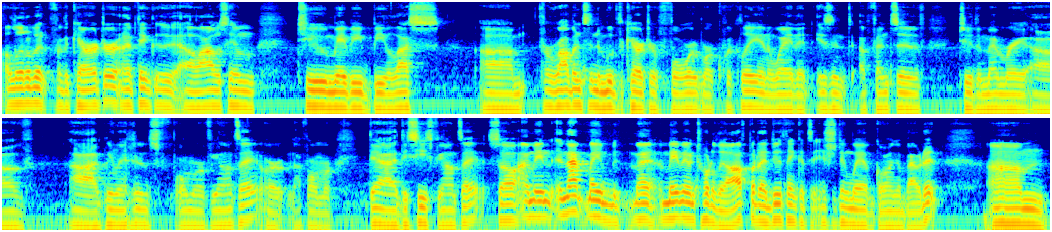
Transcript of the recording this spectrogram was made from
a little bit for the character, and I think it allows him to maybe be less. Um, for Robinson to move the character forward more quickly in a way that isn't offensive to the memory of uh, Green Lantern's former fiance, or not former, uh, deceased fiance. So, I mean, and that may, may, maybe I'm totally off, but I do think it's an interesting way of going about it. Um,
